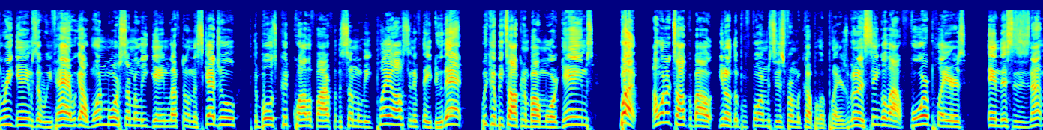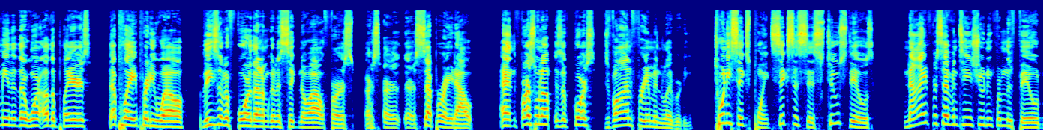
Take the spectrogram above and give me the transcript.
three games that we've had. We got one more summer league game left on the schedule. The Bulls could qualify for the summer league playoffs, and if they do that, we could be talking about more games. But I want to talk about, you know, the performances from a couple of players. We're going to single out four players in this. This does not mean that there weren't other players that played pretty well. These are the four that I'm going to signal out first or, or, or separate out. And first one up is, of course, Javon Freeman Liberty. 26 points, six assists, two steals, nine for 17 shooting from the field,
